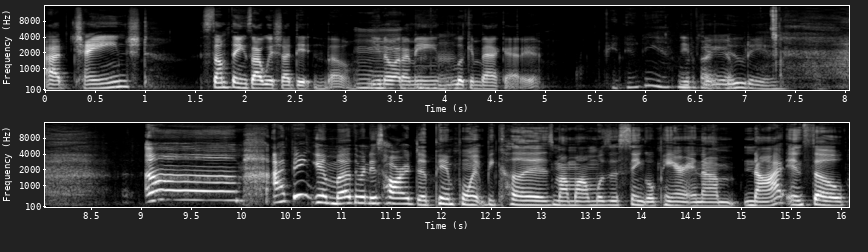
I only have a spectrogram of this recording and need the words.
I changed. Some things I wish I didn't though. You know what I mean? Looking back at it. If you knew then. What about then? Um, I think in mothering it's hard to pinpoint because my mom was a single parent and I'm not, and so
